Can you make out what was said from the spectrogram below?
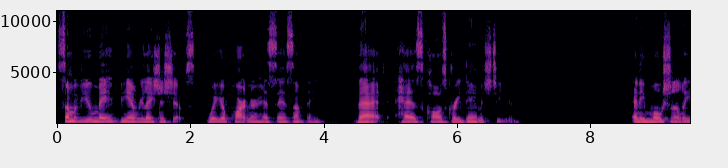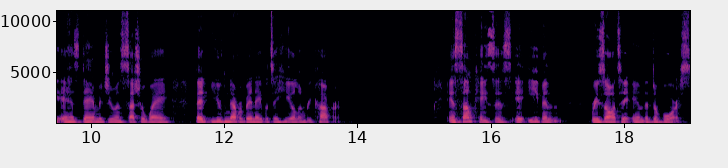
Some of you may be in relationships where your partner has said something that has caused great damage to you and emotionally it has damaged you in such a way that you've never been able to heal and recover. In some cases, it even resulted in the divorce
